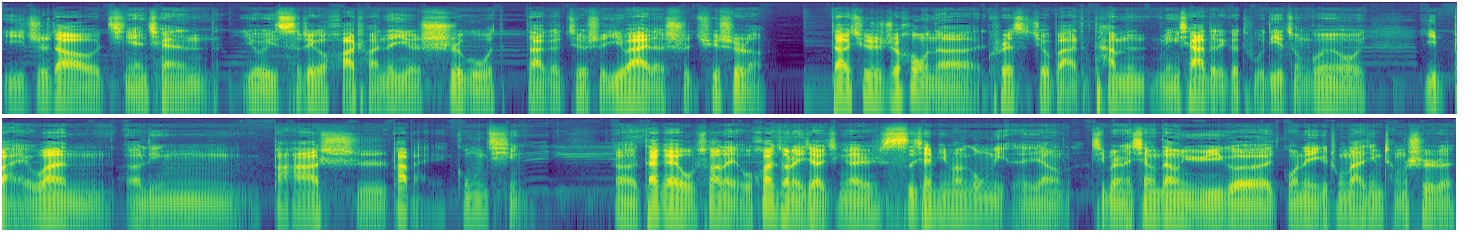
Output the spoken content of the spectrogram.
一直到几年前有一次这个划船的一个事故，大概就是意外的是去世了，大概去世之后呢，Chris 就把他们名下的这个土地总共有。一百万呃零八十八百公顷，呃，大概我算了，我换算了一下，应该是四千平方公里的样子，基本上相当于一个国内一个中大型城市的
